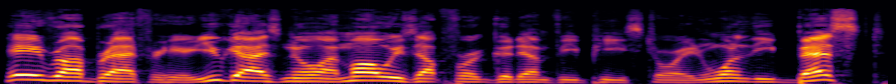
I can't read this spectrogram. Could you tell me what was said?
Hey, Rob Bradford here. You guys know I'm always up for a good MVP story, and one of the best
